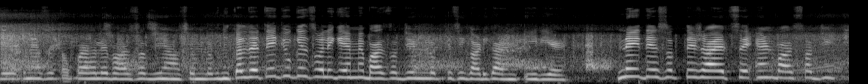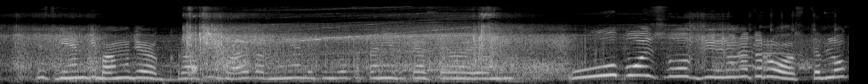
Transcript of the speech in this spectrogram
देखने से तो पहले भाई साहब जी यहाँ से हम लोग निकल देते हैं, क्योंकि इस वाली गेम में भाई साहब जी हम लोग किसी गाड़ी का इंटीरियर नहीं दे सकते, शायद से। एंड भाई साहब जी, इस गेम की बात मुझे ग्राफिक बाय करनी है, लेकिन वो पता नहीं अभी कैसे होगी। भाई जी, इन्होंने तो रास्ते ब्लॉक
